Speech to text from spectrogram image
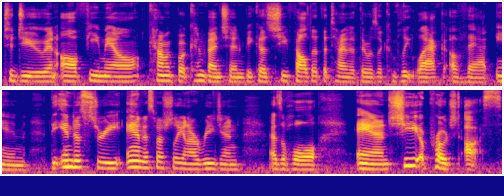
to do an all-female comic book convention because she felt at the time that there was a complete lack of that in the industry and especially in our region as a whole and she approached us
